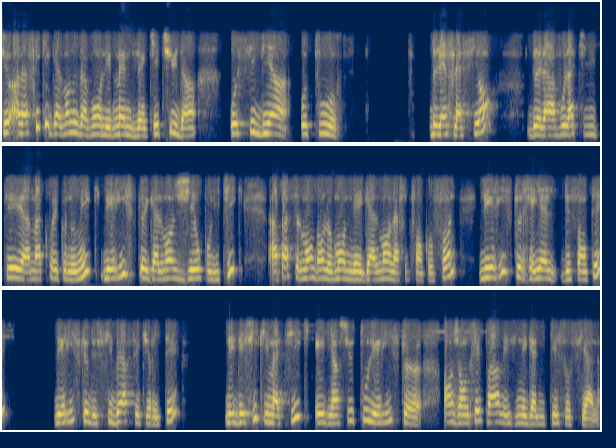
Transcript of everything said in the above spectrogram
sûr. En Afrique également, nous avons les mêmes inquiétudes, hein. aussi bien autour de l'inflation, de la volatilité macroéconomique, les risques également géopolitiques, pas seulement dans le monde, mais également en Afrique francophone, les risques réels de santé, les risques de cybersécurité, les défis climatiques et bien sûr tous les risques euh, engendrés par les inégalités sociales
